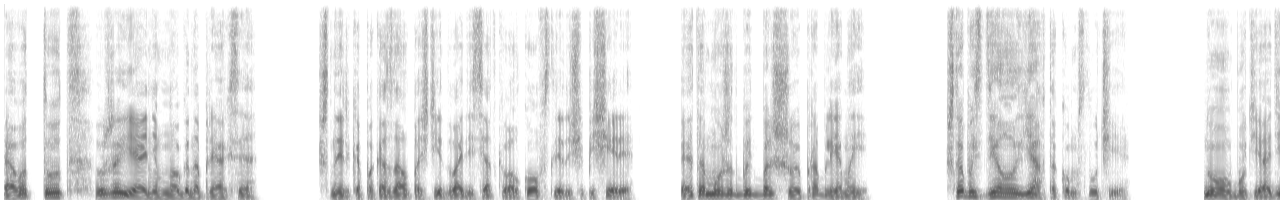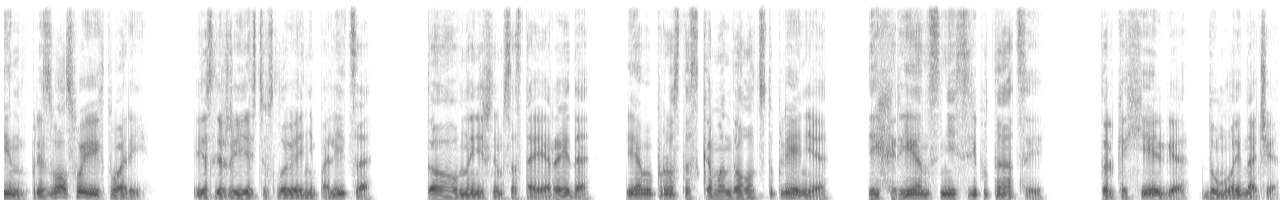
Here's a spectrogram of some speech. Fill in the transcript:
А вот тут уже я немного напрягся. Шнырька показал почти два десятка волков в следующей пещере. Это может быть большой проблемой. Что бы сделал я в таком случае? Ну, будь я один, призвал своих тварей. Если же есть условия не палиться, то в нынешнем составе рейда я бы просто скомандовал отступление, и хрен с ней с репутацией. Только Хельга думала иначе.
